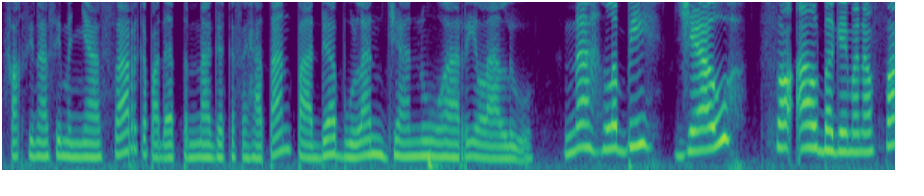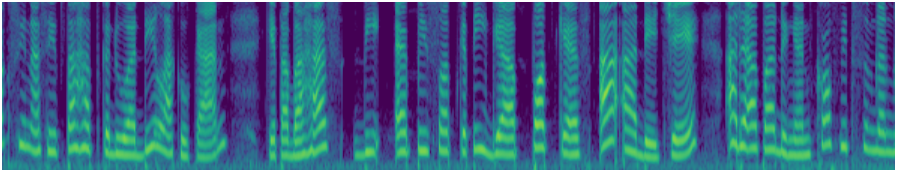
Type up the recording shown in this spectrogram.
vaksinasi menyasar kepada tenaga kesehatan pada bulan Januari lalu. Nah, lebih jauh soal bagaimana vaksinasi tahap kedua dilakukan, kita bahas di episode ketiga podcast AADC, ada apa dengan COVID-19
